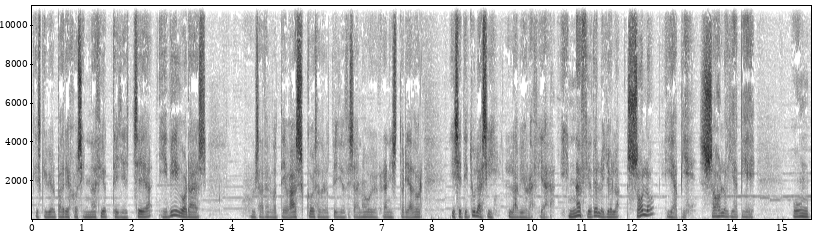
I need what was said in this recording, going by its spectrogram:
que escribió el padre José Ignacio Tellechea y Dígoras, un sacerdote vasco, sacerdote diocesano, gran historiador, y se titula así la biografía. Ignacio de Loyola, solo y a pie, solo y a pie, un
